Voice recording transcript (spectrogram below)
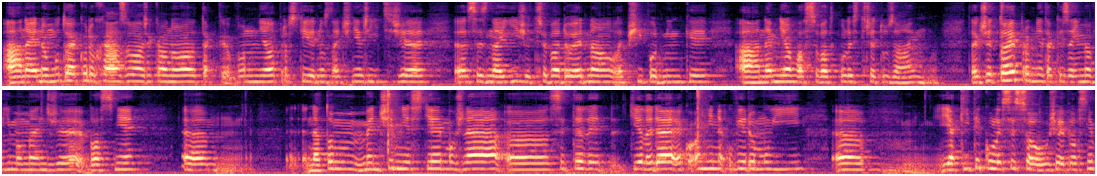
A najednou mu to jako docházelo a říkal, no ale tak on měl prostě jednoznačně říct, že eh, se znají, že třeba dojednal lepší podmínky a neměl hlasovat kvůli střetu zájmu. Takže to je pro mě taky zajímavý moment, že vlastně um, na tom menším městě možná uh, si ty, li, ti lidé jako ani neuvědomují, uh, jaký ty kulisy jsou, že je vlastně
